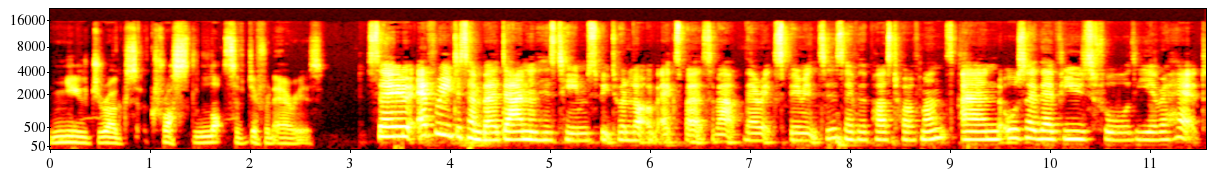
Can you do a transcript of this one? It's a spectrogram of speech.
new drugs across lots of different areas. So every December, Dan and his team speak to a lot of experts about their experiences over the past 12 months and also their views for the year ahead.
